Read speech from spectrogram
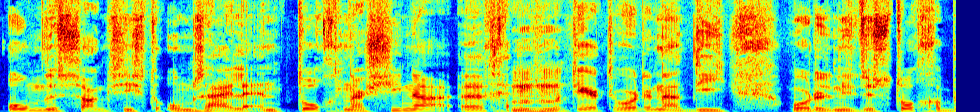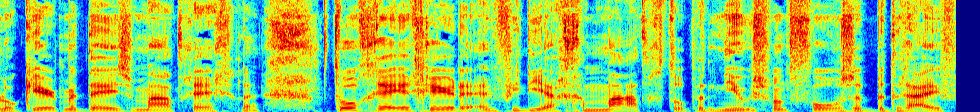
om de sancties te omzeilen en toch naar China uh, geëxporteerd mm -hmm. te worden. Nou, die worden nu dus toch geblokkeerd met deze maatregelen. Toch reageerde Nvidia gematigd op het nieuws, want volgens het bedrijf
